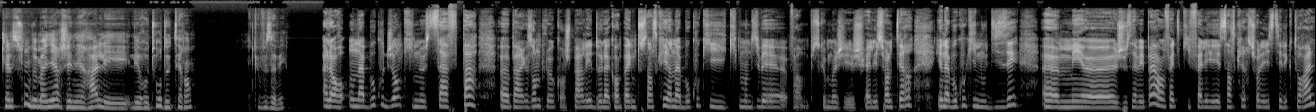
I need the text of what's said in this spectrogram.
quels sont de manière générale les retours de terrain que vous avez? Alors, on a beaucoup de gens qui ne savent pas. Euh, par exemple, quand je parlais de la campagne Tous inscrits, il y en a beaucoup qui, m'ont dit, ben, enfin, puisque moi je suis allée sur le terrain, il y en a beaucoup qui nous disaient, euh, mais euh, je ne savais pas en fait qu'il fallait s'inscrire sur les listes électorales.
